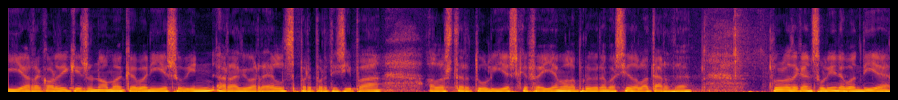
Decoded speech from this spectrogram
i recordi que és un home que venia sovint a Ràdio Arrels per participar a les tertúlies que fèiem a la programació de la tarda. Flora de Cansolina, bon dia.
